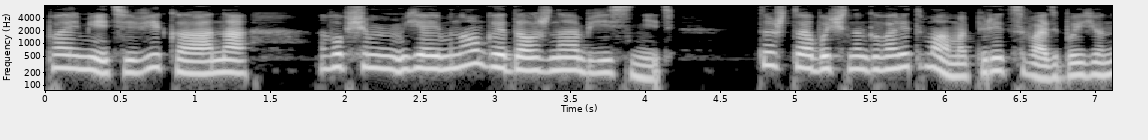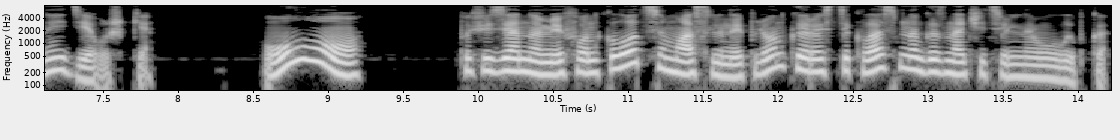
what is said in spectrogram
Поймите, Вика, она... В общем, я ей многое должна объяснить. То, что обычно говорит мама перед свадьбой юной девушки. О, По физиономии фон Клотца масляной пленкой растеклась многозначительная улыбка.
